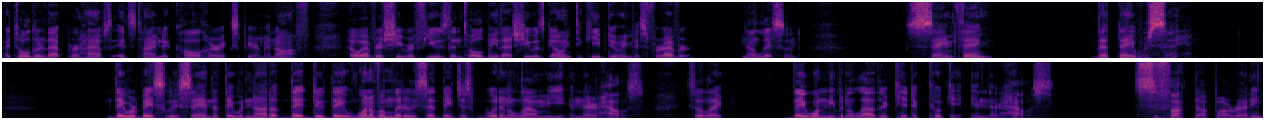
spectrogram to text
I told her that perhaps it's time to call her experiment off. However, she refused and told me that she was going to keep doing this forever. Now, listen. Same thing that they were saying. They were basically saying that they would not. They dude. They one of them literally said they just wouldn't allow meat in their house. So like, they wouldn't even allow their kid to cook it in their house. It's fucked up already.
